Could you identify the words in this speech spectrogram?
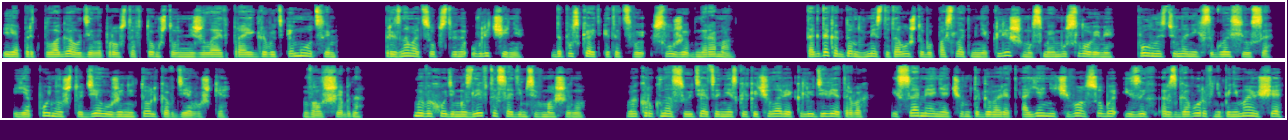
Я предполагал, дело просто в том, что он не желает проигрывать эмоциям, признавать собственное увлечение, допускать этот свой служебный роман. Тогда, когда он вместо того, чтобы послать меня к лешему с моими условиями, полностью на них согласился, я понял, что дело уже не только в девушке. Волшебно. Мы выходим из лифта, садимся в машину. Вокруг нас суетятся несколько человек, люди Ветровых, и сами они о чем-то говорят, а я, ничего особо из их разговоров не понимающая,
